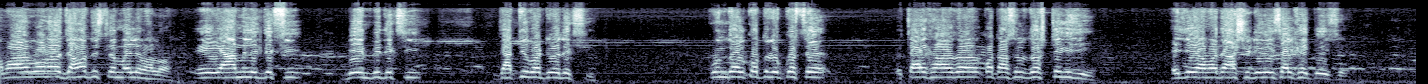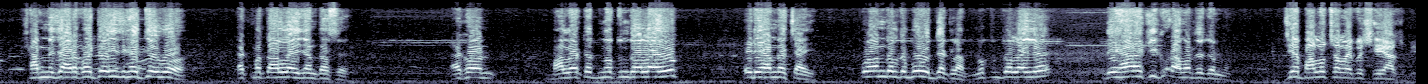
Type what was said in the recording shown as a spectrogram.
আমার মনে হয় জামাত ইসলাম মাইলে ভালো। এই আওয়ামী লীগ দেখছি, বিএনপি দেখছি, জাতীয় পার্টিও দেখছি। কোন দল কত লোক করছে, চাল খাওয়ার কথা আসলে দশ টাকা কেজি। এই যে আমাদের আশি ডিগ্রি চাল খাইতে হয়েছে সামনে যে আরও কয়টা কেজি খাইতে হইব, একমাত্র আল্লাহ জানতেছে। এখন ভালো একটা নতুন দল আয়োগ, এটাই আমরা চাই। পুরান দল তো বহুত দেখলাম, নতুন দল আইলে দেহারা কি করে আমাদের জন্য? যে ভালো চালাবে সে আসবে।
